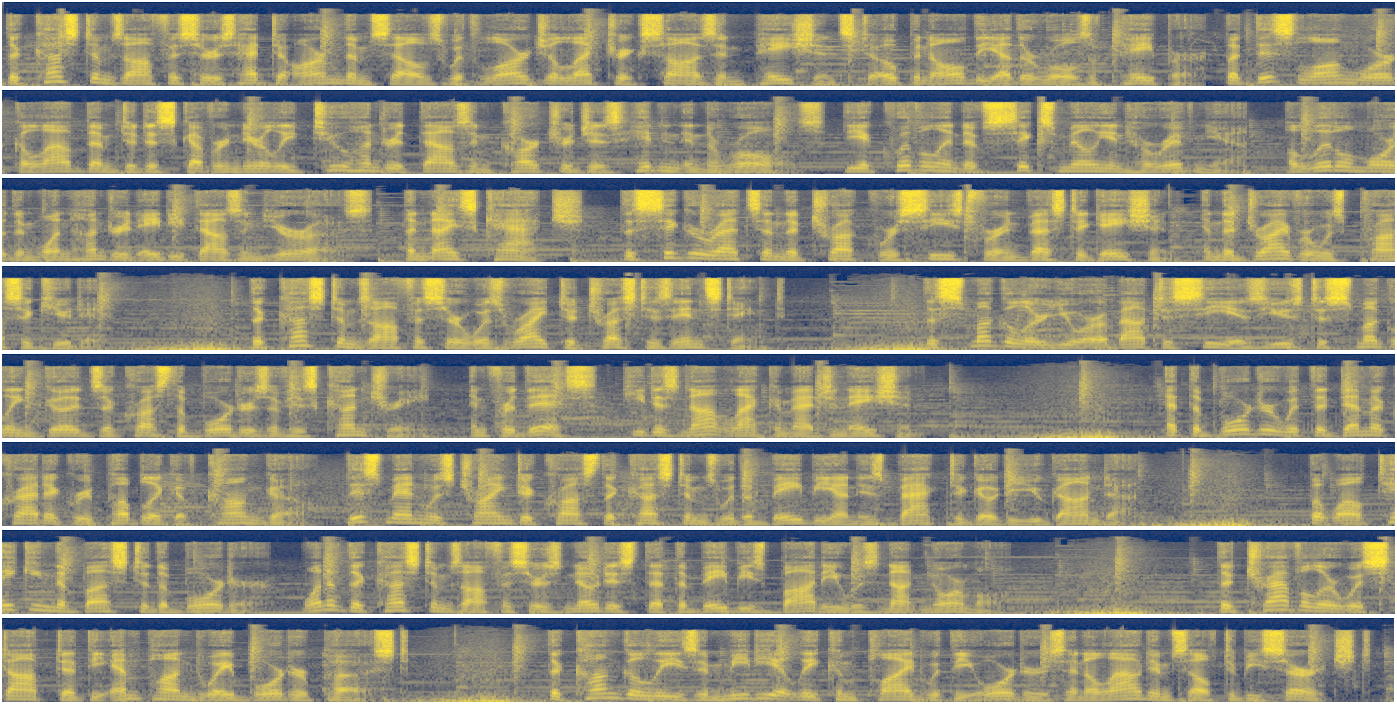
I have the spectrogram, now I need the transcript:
The customs officers had to arm themselves with large electric saws and patience to open all the other rolls of paper. But this long work allowed them to discover nearly 200,000 cartridges hidden in the rolls, the equivalent of 6 million hryvnia, a little more than 180,000 euros. A nice catch. The cigarettes and the truck were seized for investigation, and the driver was prosecuted. The customs officer was right to trust his instinct. The smuggler you are about to see is used to smuggling goods across the borders of his country, and for this, he does not lack imagination. At the border with the Democratic Republic of Congo, this man was trying to cross the customs with a baby on his back to go to Uganda. But while taking the bus to the border, one of the customs officers noticed that the baby's body was not normal. The traveler was stopped at the Mpondwe border post. The Congolese immediately complied with the orders and allowed himself to be searched.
